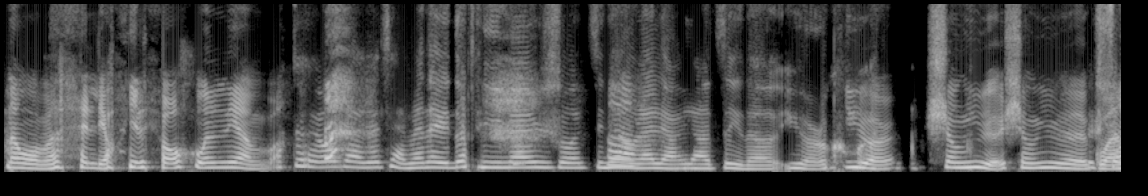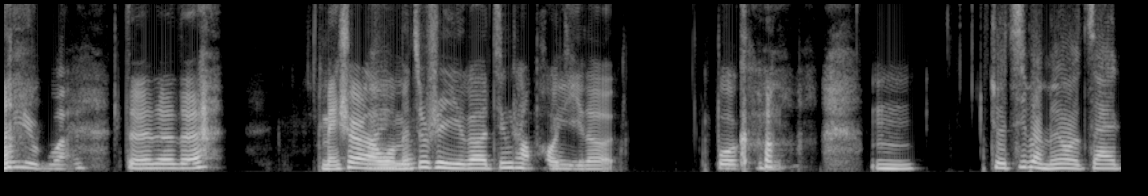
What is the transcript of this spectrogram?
那我们来聊一聊婚恋吧，对，我感觉前面那一段应该是说，今天我们来聊一聊自己的育儿观、育儿、生育、生育 观。生育观。对对对，没事儿了，我们就是一个经常跑题的播客。嗯就基本没有在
